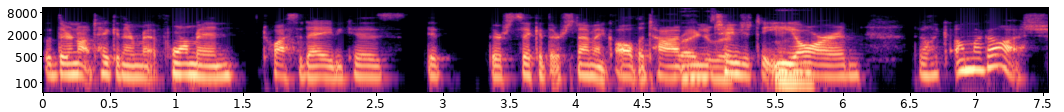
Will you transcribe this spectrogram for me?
they're not taking their metformin twice a day because it, they're sick at their stomach all the time. Right, and you change it to Mhm. ER and they're like, oh my gosh,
